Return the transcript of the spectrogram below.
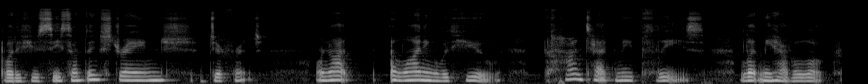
But if you see something strange, different, or not aligning with you, contact me, please. Let me have a look.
